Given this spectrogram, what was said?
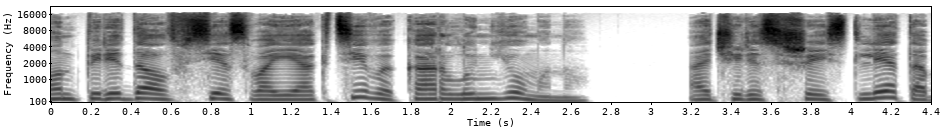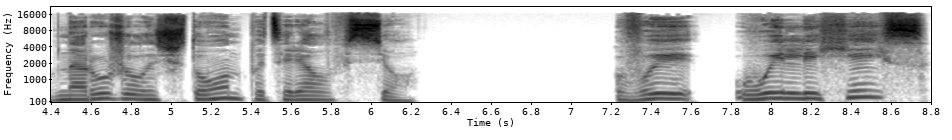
он передал все свои активы Карлу Ньюману, а через шесть лет обнаружилось, что он потерял все. «Вы Уилли Хейс?»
